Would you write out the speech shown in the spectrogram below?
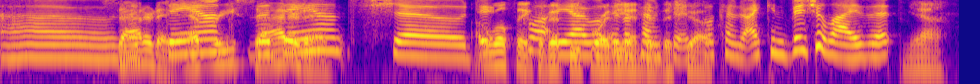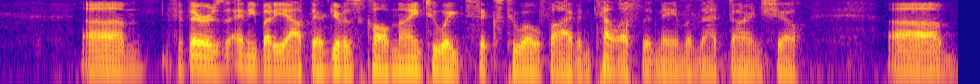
Oh, Saturday, the every dance, Saturday. the dance show. Dick we'll think of it yeah, before the it'll end come of the us. show. We'll come to. I can visualize it. Yeah. Um, if there's anybody out there, give us a call 928-6205 and tell us the name of that darn show. Um,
